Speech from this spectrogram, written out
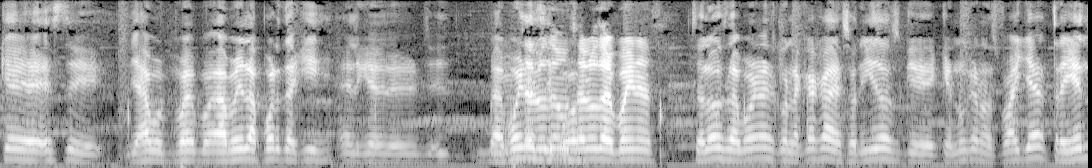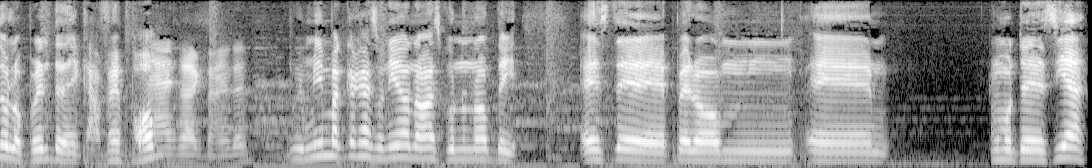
que este, ya abrir la puerta aquí, el, buenas, saludos, saludos buenas. Saludos a buenas con la caja de sonidos que, que nunca nos falla, trayéndolo frente de Café Pop. Ah, exactamente. Misma caja de sonido, nada más con un update. Este, pero, mm, eh, como te decía,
